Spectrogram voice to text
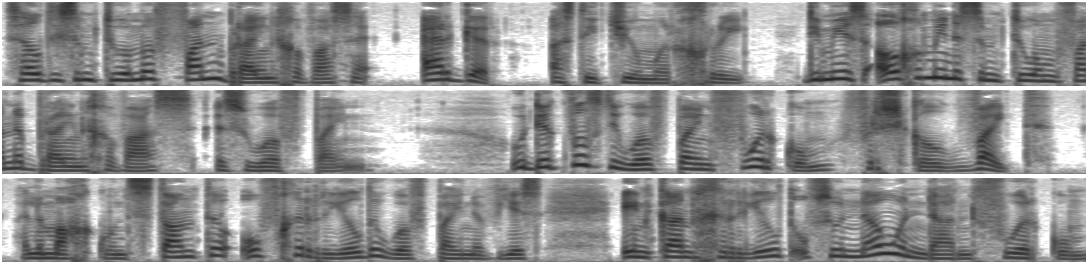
sal die simptome van breingewasse erger as die tumor groei. Die mees algemene simptoom van 'n breingewas is hoofpyn. Hoe dikwels die hoofpyn voorkom, verskil wyd. Hulle mag konstante of gereelde hoofpynne wees en kan gereeld of so nou en dan voorkom.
